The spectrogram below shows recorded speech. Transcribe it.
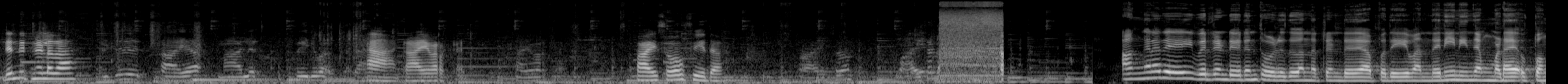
ഇതെന്തിട്ടുള്ളതാ ഇത് കായ നാല് പേര് ആ കായ വറക്കാൻ. പായസം ഓഫ് ചെയ്താ? പായസം പായസം. അങ്ങനെ ദേ ഇവർ രണ്ടുപേരും തൊഴുത് വന്നിട്ടുണ്ട്. അപ്പോൾ ദേ വന്ദനി ഇനി നമ്മുടെ ഒപ്പം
